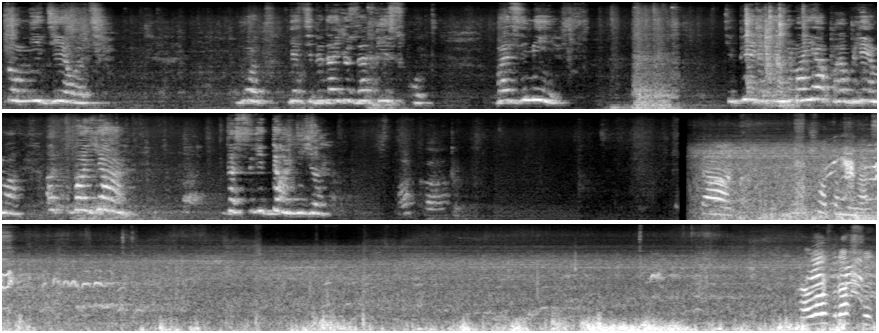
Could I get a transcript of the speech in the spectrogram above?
Что мне делать? Вот, я тебе даю записку. Возьми. Теперь это не моя проблема, а твоя. До свидания. Пока. Так, ну что там у нас? Алло, здравствуйте.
